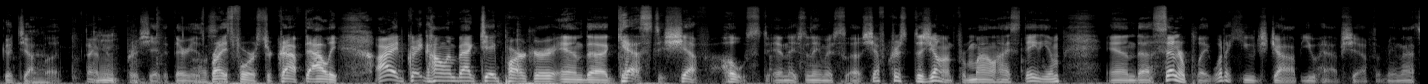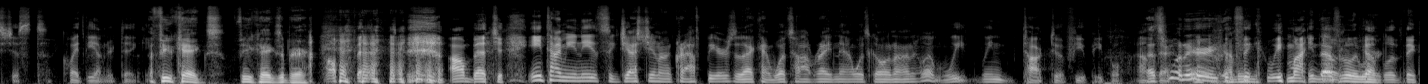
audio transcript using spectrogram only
Good job, bud. Thank you. Appreciate it. There he is. Bryce Forester, Craft Alley. All right, Greg Hollenbach, Jay Parker, and uh, guest, chef, host. And his name is uh, Chef Chris DeJean from Mile High Stadium. And uh, Center Plate. What a huge job you have, Chef. I mean, that's just quite the undertaking. A few kegs, a few kegs of beer. I'll bet, I'll bet you. Anytime you need a suggestion on craft beers or that kind of what's hot right now, what's going on, well, we we talk to a few people out That's there. one area, I I think mean, we might know definitely a couple of things.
